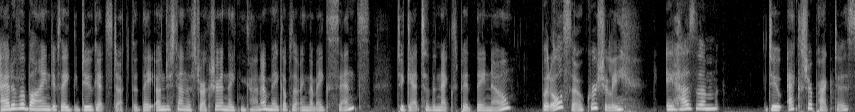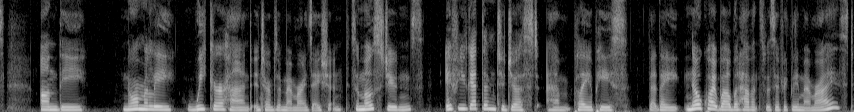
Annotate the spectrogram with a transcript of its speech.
out of a bind if they do get stuck, that they understand the structure and they can kind of make up something that makes sense to get to the next bit they know. But also, crucially, it has them do extra practice on the normally weaker hand in terms of memorization. So, most students, if you get them to just um, play a piece that they know quite well but haven't specifically memorized,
